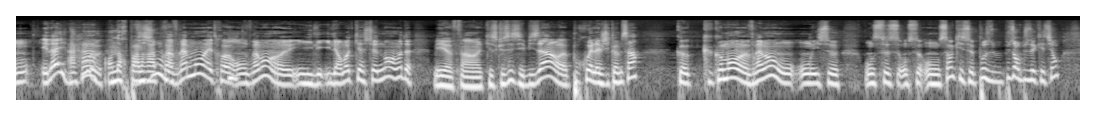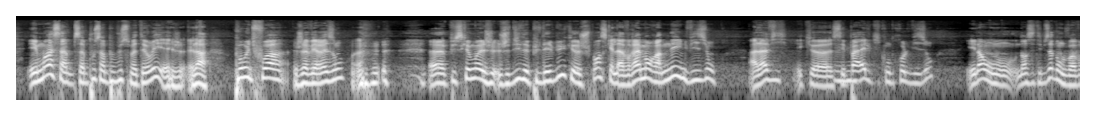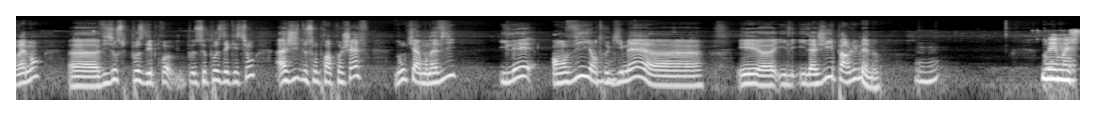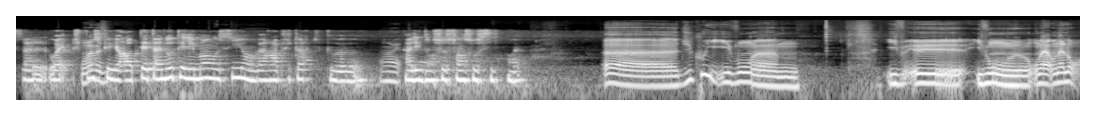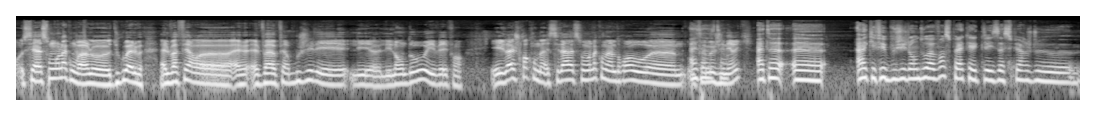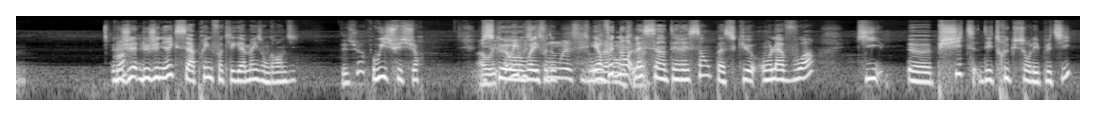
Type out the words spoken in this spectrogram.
on- Et là, et du Ah coup, ah, euh, on en reparlera Vision va vraiment être, on vraiment, euh, il, est- il est en mode questionnement, en mode, mais enfin, qu'est-ce que c'est, c'est bizarre. euh, Pourquoi elle agit comme ça? Que, que- comment euh, vraiment on, on, il se, on, se, on, se- on sent qu'il se pose de plus en plus de questions. Et moi, ça, ça pousse un peu plus ma théorie. Et, je- et là, pour une fois, j'avais raison, Euh, puisque moi, je, je dis depuis le début que je pense qu'elle a vraiment ramené une vision à la vie et que c'est Mhm. pas elle qui contrôle Vision. Et là, on, dans cet épisode, on le voit vraiment. Euh, Vision se pose des pro- se pose des questions, agit de son propre chef. Donc, à mon avis, il est en vie entre Mhm. guillemets euh, et euh, il, il agit par lui-même. Mhm. Oui, moi, je, ouais, je Ouais, pense qu'il y aura peut-être un autre élément aussi, on verra plus tard, qui peut Ouais. aller dans ce sens aussi. Ouais. Euh, du coup, ils, ils vont, euh, ils, euh, ils vont, on a, on a, c'est à ce moment-là qu'on va, le- du coup, elle, elle va faire, euh, elle, elle va faire bouger les, les, les landaux et, enfin, et là, je crois qu'on a, c'est là à ce moment-là qu'on a le droit au, euh, au Attends, fameux attends. générique. Attends, euh, ah, qui a fait bouger Lando avant, c'est pas là qu'avec les asperges de. Le, Quoi gé- le générique, c'est après, une fois que les gamins ils ont grandi. T'es sûr? Oui, je suis sûre. Ah Puisque oui. Ah oui, on voit les photos. sont- ouais, Et en fait, non, là c'est intéressant parce que on la voit qui euh, pchite des trucs sur les petits,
